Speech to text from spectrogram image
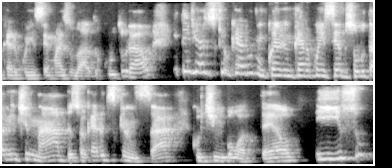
quero conhecer mais o lado cultural, e tem viagens que eu quero não, quero, não quero conhecer absolutamente nada, só quero descansar, curtir um bom hotel. E isso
